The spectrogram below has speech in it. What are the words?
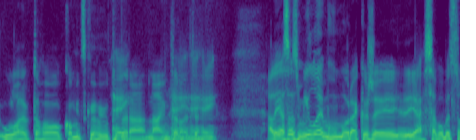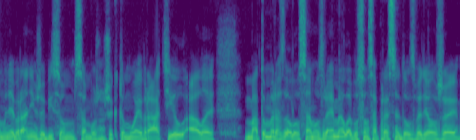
úlohe toho komického youtubera hej. na internete. Hej, hej, hej. Ale ja sa zmilujem humor, akože ja sa vôbec tomu nebránim, že by som sa možno že k tomu aj vrátil, ale ma to mrzelo samozrejme, lebo som sa presne dozvedel, že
